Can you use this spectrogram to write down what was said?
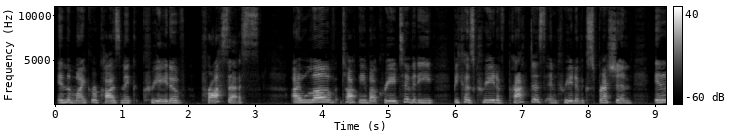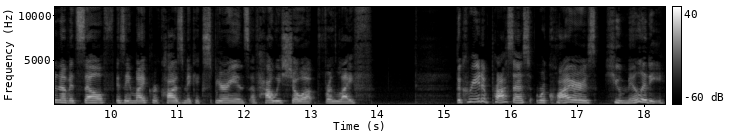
in the microcosmic creative process. I love talking about creativity because creative practice and creative expression, in and of itself, is a microcosmic experience of how we show up for life. The creative process requires humility.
